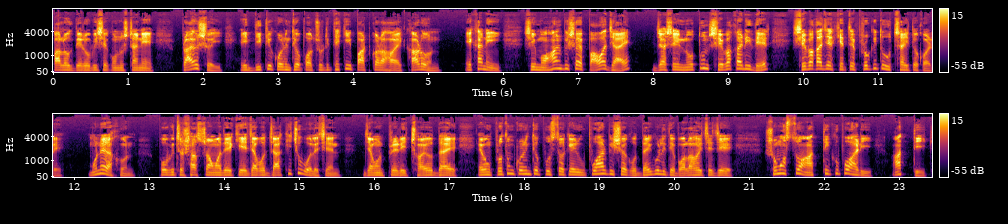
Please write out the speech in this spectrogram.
পালকদের অভিষেক অনুষ্ঠানে প্রায়শই এই দ্বিতীয় করিন্থীয় পত্রটি থেকেই পাঠ করা হয়, কারণ এখানেই সেই মহান বিষয় পাওয়া যায় যা সেই নতুন সেবাকারীদের সেবা কাজের ক্ষেত্রে প্রকৃত উৎসাহিত করে। মনে রাখুন পবিত্র শাস্ত্র আমাদেরকে যাবৎ যা কিছু বলেছেন, যেমন প্রেরিত ছয় অধ্যায়ে এবং প্রথম করিন্তীয় পুস্তকের উপহার বিষয়ক অধ্যায়গুলিতে বলা হয়েছে যে, সমস্ত আত্মিক উপহারই আত্মিক,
